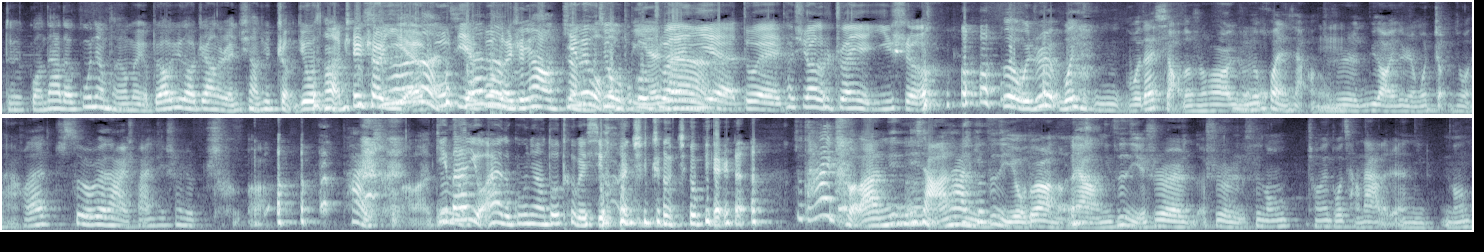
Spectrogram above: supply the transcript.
对广大的姑娘朋友们也不要遇到这样的人，就想去拯救他，这事儿也不也不合适，因为我们不够专业。对他需要的是专业医生。对，我就是我以。我在小的时候一直幻想，就是遇到一个人，我拯救他。后来岁数越大，发现这事儿就扯，太扯了。一般有爱的姑娘都特别喜欢去拯救别人，就太扯了。你你想一下，你自己有多少能量？你自己是是是能成为多强大的人？你能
